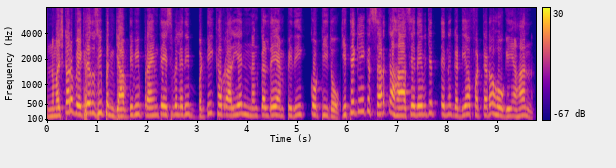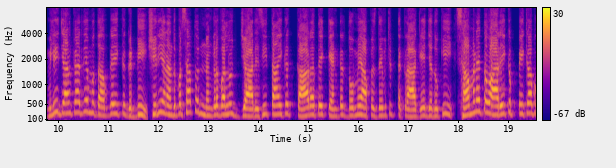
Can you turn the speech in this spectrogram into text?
ਨਮਸਕਾਰ ਵੇਖ ਰਹੇ ਹੋ ਤੁਸੀਂ ਪੰਜਾਬ ਟੀਵੀ ਪ੍ਰਾਈਮ ਤੇ ਇਸ ਵੇਲੇ ਦੀ ਵੱਡੀ ਖਬਰ ਆ ਰਹੀ ਹੈ ਨੰਗਲ ਦੇ ਐਮਪੀ ਦੀ ਕੋਠੀ ਤੋਂ, ਜਿੱਥੇ ਕਿ ਇੱਕ ਸੜਕ ਹਾਦਸੇ ਦੇ ਵਿੱਚ ਤਿੰਨ ਗੱਡੀਆਂ ਫੱਟੜ ਹੋ ਗਈਆਂ ਹਨ। ਮਿਲੀ ਜਾਣਕਾਰੀ ਦੇ ਮੁਤਾਬਕ ਇੱਕ ਗੱਡੀ ਸ਼੍ਰੀ ਅਨੰਦਪੁਰ ਸਾਹਿਬ ਤੋਂ ਨੰਗਲ ਵੱਲ ਨੂੰ ਜਾ ਰਹੀ ਸੀ, ਤਾਂ ਇੱਕ ਕਾਰ ਅਤੇ ਕੈਂਟਰ ਦੋਵੇਂ ਆਪਸ ਦੇ ਵਿੱਚ ਟਕਰਾ ਗਏ, ਜਦੋਂ ਕਿ ਸਾਹਮਣੇ ਤੋਂ ਆ ਰਹੀ ਇੱਕ ਪਿਕਅਪ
